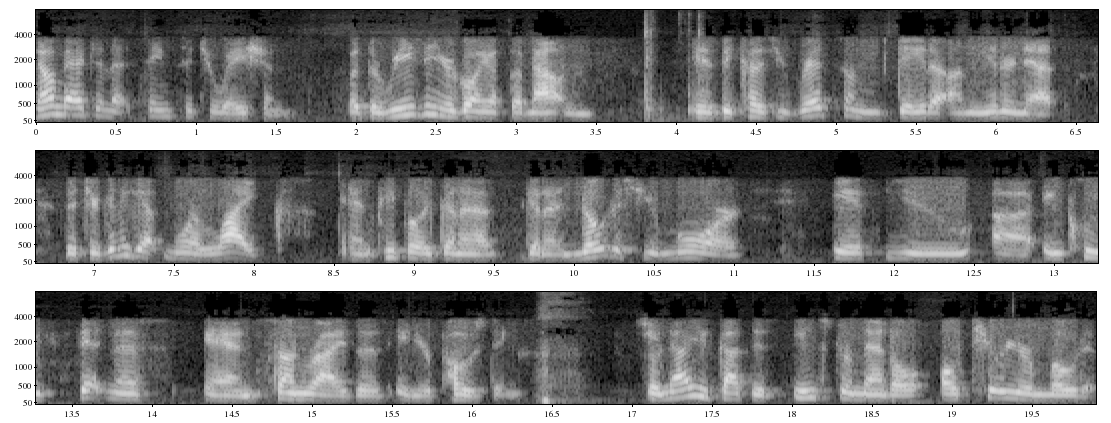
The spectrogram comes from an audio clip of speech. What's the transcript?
Now imagine that same situation, but the reason you're going up the mountain is because you've read some data on the internet that you're going to get more likes and people are going to going to notice you more if you uh, include fitness and sunrises in your postings. So now you've got this instrumental ulterior motive.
